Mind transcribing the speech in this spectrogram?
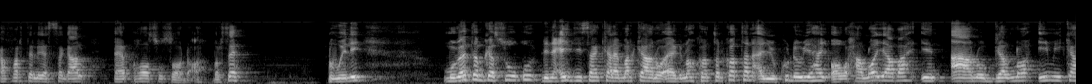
afartan iyo sagaal hoos u soo dhaco. Balse weli momentumka suuqu dhinacyadiisan kale markaanu eegno konton konton ayuu ku dhow yahay oo waxaa loo yaabaa in aanu galno iminka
